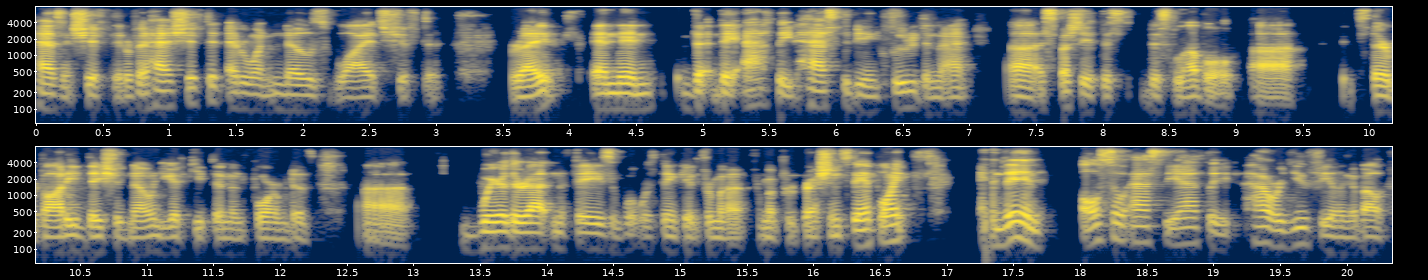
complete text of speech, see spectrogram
hasn't shifted, or if it has shifted, everyone knows why it's shifted, right? And then the, the athlete has to be included in that, uh, especially at this this level. It's their body; they should know, and you got to keep them informed of uh, where they're at in the phase of what we're thinking from a from a progression standpoint. And then also ask the athlete how are you feeling about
